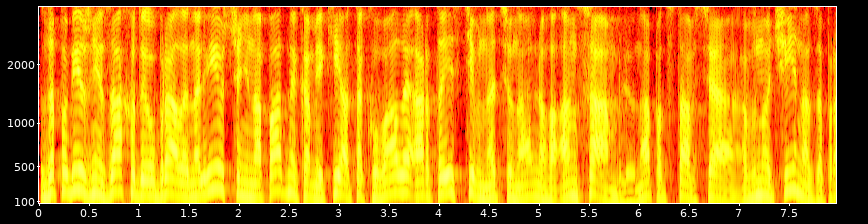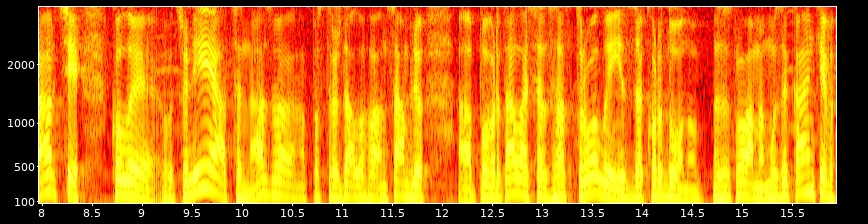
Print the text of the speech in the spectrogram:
Запобіжні заходи обрали на Львівщині нападникам, які атакували артистів національного ансамблю. Напад стався вночі на заправці, коли Гуцулія, це назва постраждалого ансамблю, поверталася з гастролей із-за кордону. За словами музикантів,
